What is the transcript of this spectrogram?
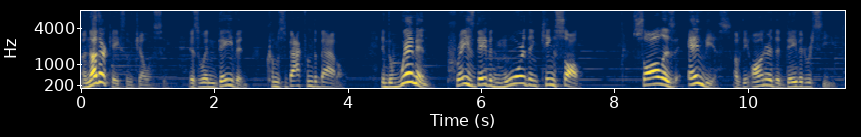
Another case of jealousy is when David comes back from the battle, and the women praise David more than King Saul. Saul is envious of the honor that David received,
